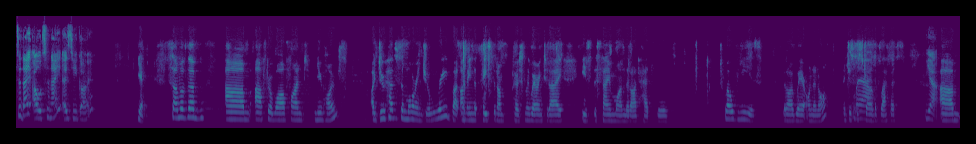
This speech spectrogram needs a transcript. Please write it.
Do they alternate as you go? Yeah. Some of them um, after a while find new homes. I do have some more in jewellery, but I mean the piece that I'm personally wearing today is the same one that I've had for 12 years that I wear on and off, and just wow. a strand of lapis. Yeah. Um,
